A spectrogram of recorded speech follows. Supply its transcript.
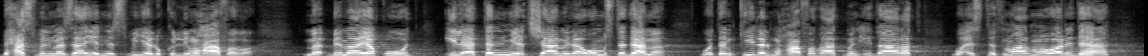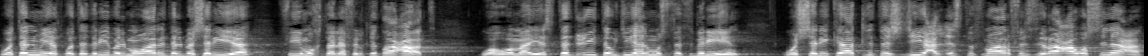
بحسب المزايا النسبية لكل محافظة. بما يقود إلى تنمية شاملة ومستدامة. وتمكين المحافظات من إدارة واستثمار مواردها وتنمية وتدريب الموارد البشرية في مختلف القطاعات وهو ما يستدعي توجيه المستثمرين والشركات لتشجيع الاستثمار في الزراعة والصناعة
